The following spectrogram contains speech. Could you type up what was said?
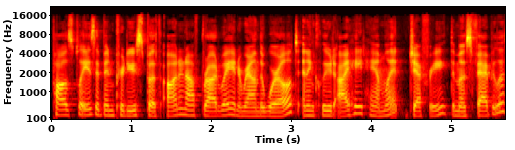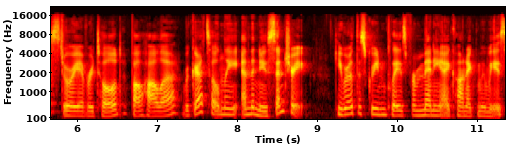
Paul's plays have been produced both on and off Broadway and around the world and include I Hate Hamlet, Jeffrey, The Most Fabulous Story Ever Told, Valhalla, Regrets Only, and The New Century. He wrote the screenplays for many iconic movies,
